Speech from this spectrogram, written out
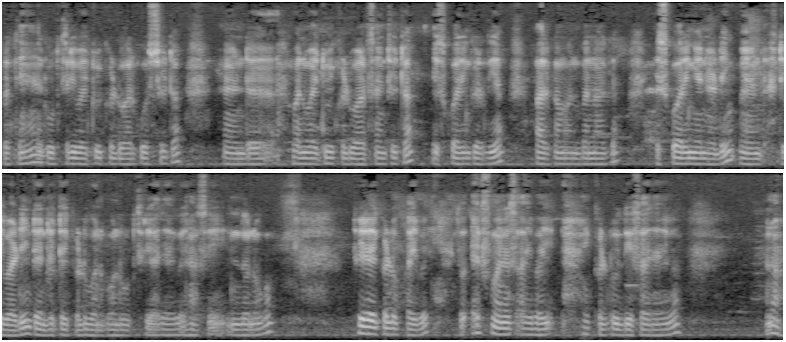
करते हैं root three by two equal to r cos theta and one by two equal to r sine theta squaring कर दिया आर का मान बना गया squaring and adding and dividing tan theta equal to one point root three आ जाएगा यहाँ से इन दोनों को theta equal to five by तो x minus i y equal to this आ जाएगा, है ना?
